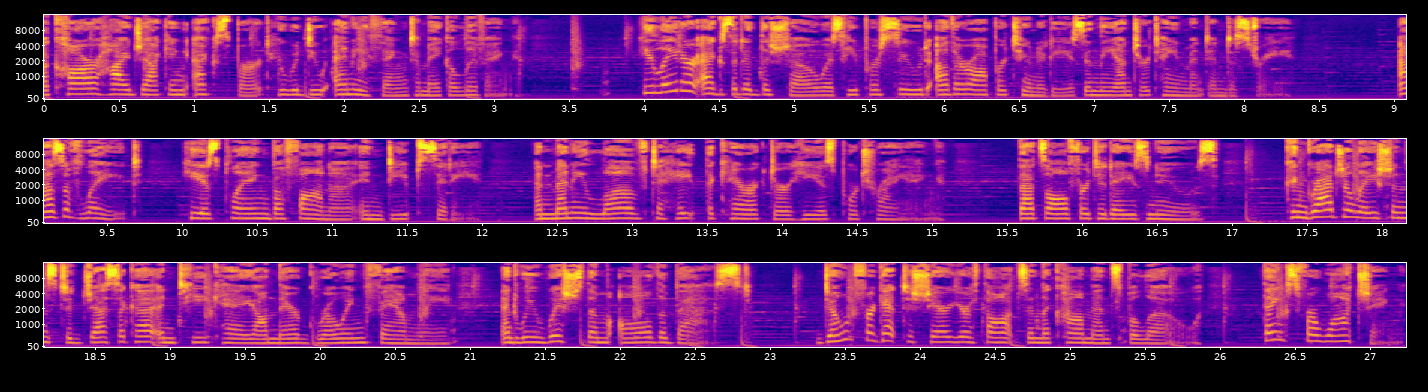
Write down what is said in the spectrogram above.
a car hijacking expert who would do anything to make a living. He later exited the show as he pursued other opportunities in the entertainment industry. As of late, he is playing Bafana in Deep City, and many love to hate the character he is portraying. That's all for today's news. Congratulations to Jessica and TK on their growing family, and we wish them all the best. Don't forget to share your thoughts in the comments below. Thanks for watching.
